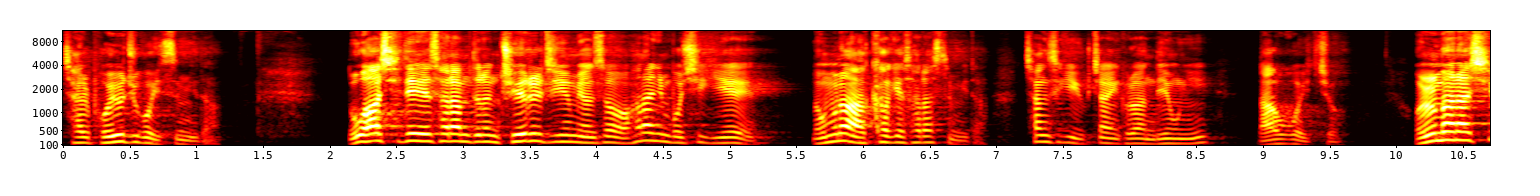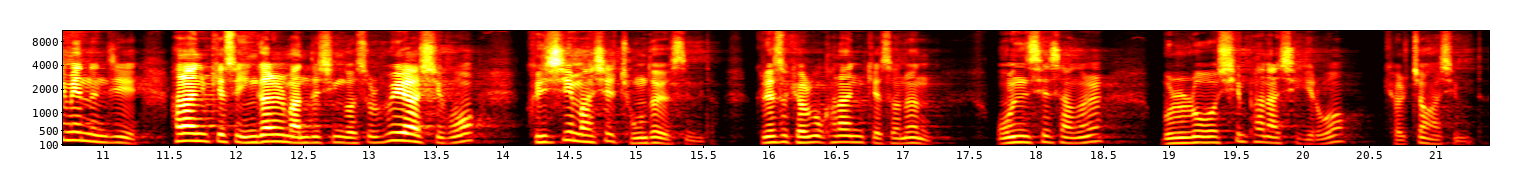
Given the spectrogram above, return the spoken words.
잘 보여주고 있습니다. 노아 시대의 사람들은 죄를 지으면서 하나님 보시기에 너무나 악하게 살았습니다. 창세기 6장에 그러한 내용이 나오고 있죠. 얼마나 심했는지 하나님께서 인간을 만드신 것을 후회하시고 근심하실 정도였습니다. 그래서 결국 하나님께서는 온 세상을 물로 심판하시기로 결정하십니다.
